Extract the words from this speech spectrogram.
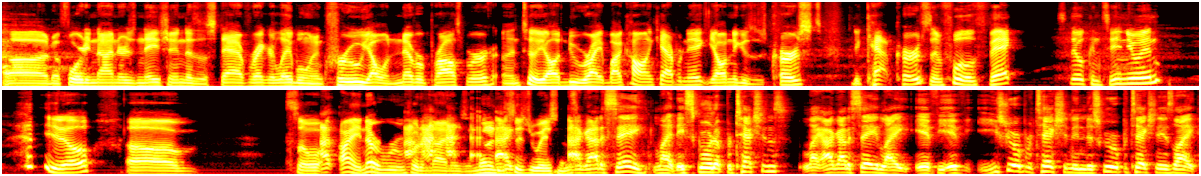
uh, the 49ers Nation as a staff record label and crew, y'all will never prosper until y'all do right by Colin Kaepernick. Y'all niggas is cursed. The cap curse in full effect, still continuing. You know, um. So I- I, ain't never room for the I- Niners in none of these I- situations. I gotta say, like they screwing up protections. Like I gotta say, like if you, if you screw up protection and the screw up protection is like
